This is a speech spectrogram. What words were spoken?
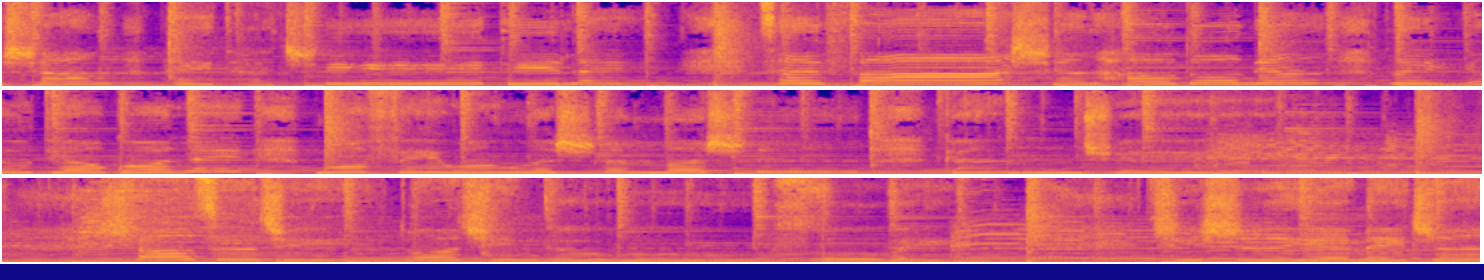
想陪他几滴泪才发现好多年没有掉过泪莫非忘了什么是感觉。笑自己多情都无所谓其实也没真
